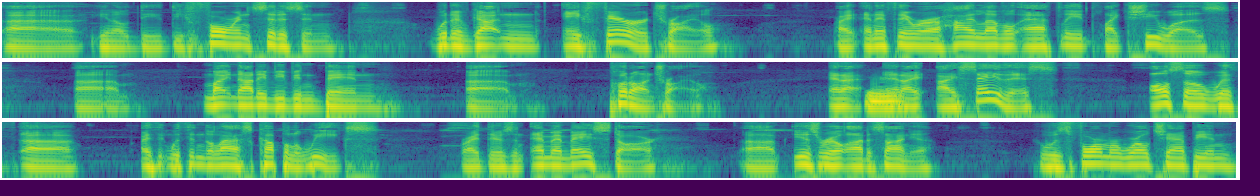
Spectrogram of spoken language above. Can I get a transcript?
uh, you know the the foreign citizen would have gotten a fairer trial, right? And if they were a high level athlete like she was, um, might not have even been um, put on trial. And I and I, I say this also with uh, I think within the last couple of weeks, right? There's an MMA star, uh, Israel Adesanya, who was former world champion,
